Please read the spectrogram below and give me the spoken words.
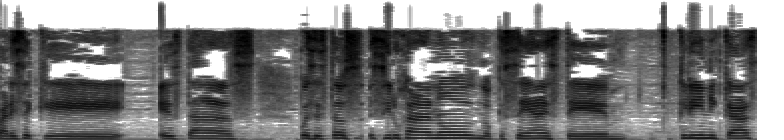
parece que estas pues estos cirujanos, lo que sea, este clínicas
